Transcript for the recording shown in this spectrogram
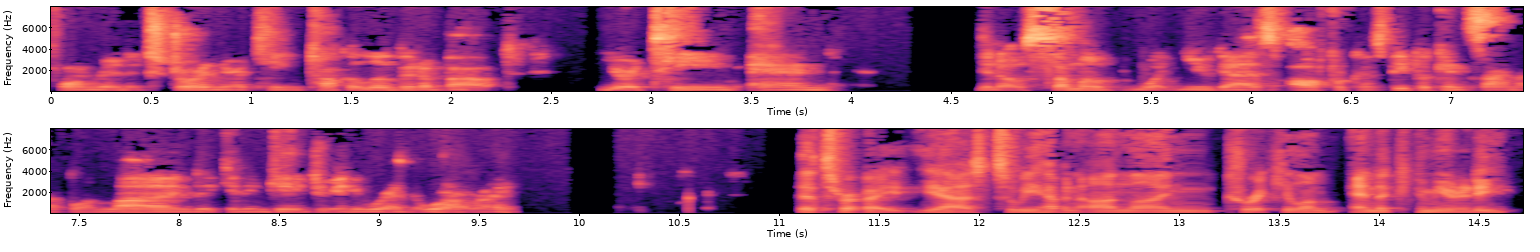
formed an extraordinary team, talk a little bit about your team and, you know, some of what you guys offer because people can sign up online. They can engage you anywhere in the world, right? That's right. Yeah. So we have an online curriculum and a community.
